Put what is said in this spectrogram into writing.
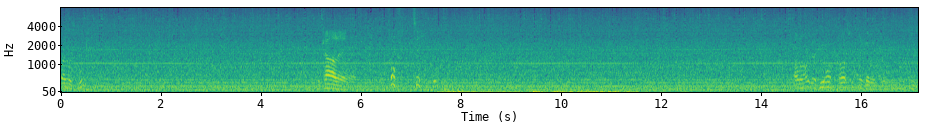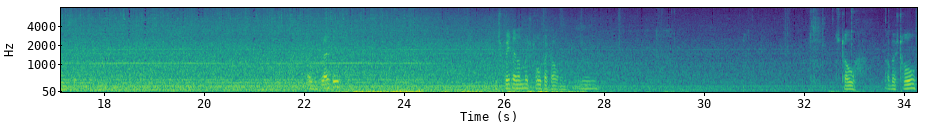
alles gut. Lokale 50 Minuten. Über Führungskosten LKW. Also fleißig. Und später mit Stroh verkaufen. Stroh. Aber Stroh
